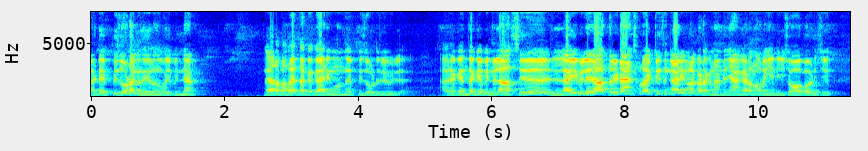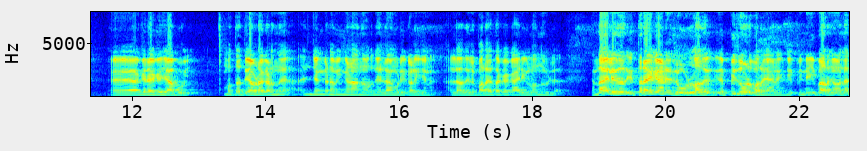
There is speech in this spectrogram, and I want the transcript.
ആയിട്ട് എപ്പിസോഡ് അങ്ങ് തീർന്നു പോയി. പിന്നെ വേറെ പറയത്തക്ക കാര്യങ്ങളൊന്നും എപ്പിസോഡിലും ഇല്ല. അവരൊക്കെ എന്തൊക്കെയാ പിന്നെ ലാസ്റ്റ് ലൈവിൽ രാത്രി ഡാൻസ് പ്രാക്ടീസും കാര്യങ്ങളൊക്കെ കിടക്കണുണ്ട് ഞാൻ കിടന്നുറങ്ങി. എനിക്ക് ശോകം അടിച്ച്. അങ്ങനെയൊക്കെ ഞാൻ പോയി. മൊത്തത്തിൽ അവിടെ കിടന്ന് ജങ്കണ വിങ്കണ എന്ന് പറഞ്ഞ് എല്ലാം കൂടി കളിക്കണം. അല്ലാതെ ഇതിൽ പറയത്തക്ക കാര്യങ്ങളൊന്നുമില്ല. എന്തായാലും ഇത് ഇത്രയൊക്കെയാണ് ഇതിൽ ഉള്ളത്. എപ്പിസോഡ് പറയുകയാണെങ്കിൽ പിന്നെ ഈ പറഞ്ഞ പോലെ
